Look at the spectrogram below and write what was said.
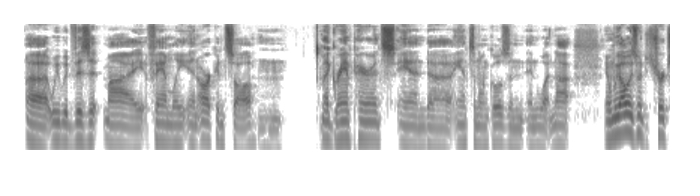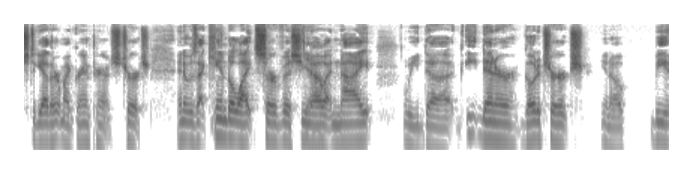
uh, we would visit my family in Arkansas, Mm-hmm. my grandparents and uh, aunts and uncles and, and whatnot. And we always went to church together at my grandparents' church. And it was that candlelight service, you Yeah. know, at night. We'd uh, eat dinner, go to church, you know, be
